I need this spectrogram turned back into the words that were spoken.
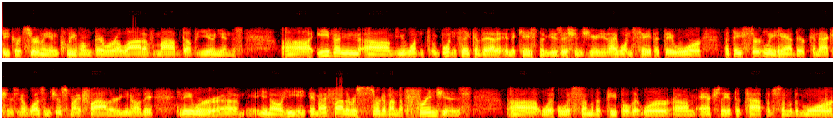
secret. Certainly in Cleveland, there were a lot of mobbed up unions uh, even um, you wouldn't wouldn't think of that in the case of the musicians union. I wouldn't say that they were, but they certainly had their connections, and it wasn't just my father. You know, they they were. Um, you know, he my father was sort of on the fringes uh, with, with some of the people that were um, actually at the top of some of the more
